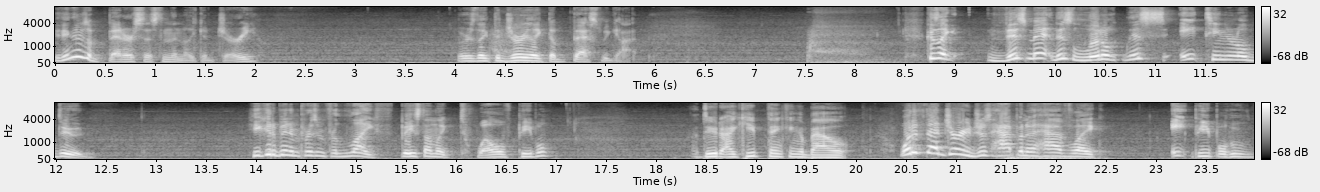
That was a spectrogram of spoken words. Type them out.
you think there's a better system than like a jury, or is like the jury like the best we got? Because like this man, this little, this 18 year old dude, he could have been in prison for life based on like 12 people. dude, I keep thinking about What if that jury just happened to have like eight people who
